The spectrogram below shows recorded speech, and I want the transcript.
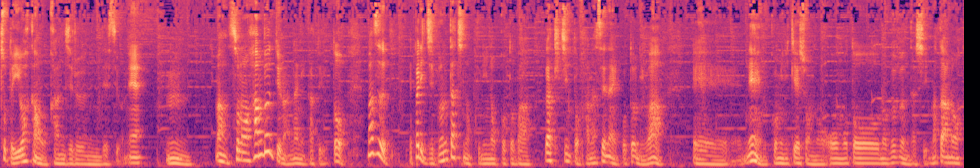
ちょっと違和感を感じるんですよね。うん。まあ、その半分っていうのは何かというと、まず、やっぱり自分たちの国の言葉がきちんと話せないことには、えー、ね、コミュニケーションの大元の部分だし、またあの、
